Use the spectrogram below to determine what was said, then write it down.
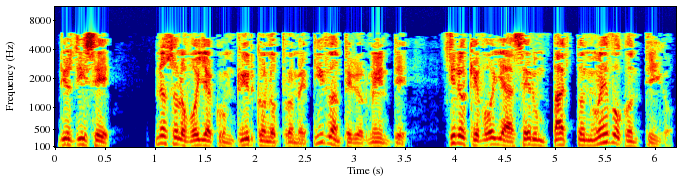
Dios dice, no solo voy a cumplir con lo prometido anteriormente, sino que voy a hacer un pacto nuevo contigo.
